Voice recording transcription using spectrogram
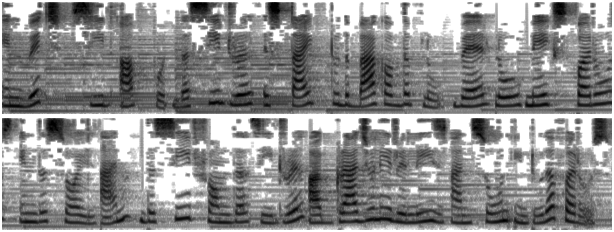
in which seed are put. The seed drill is tied to the back of the plow where plow makes furrows in the soil and the seed from the seed drill are gradually released and sown into the furrows.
